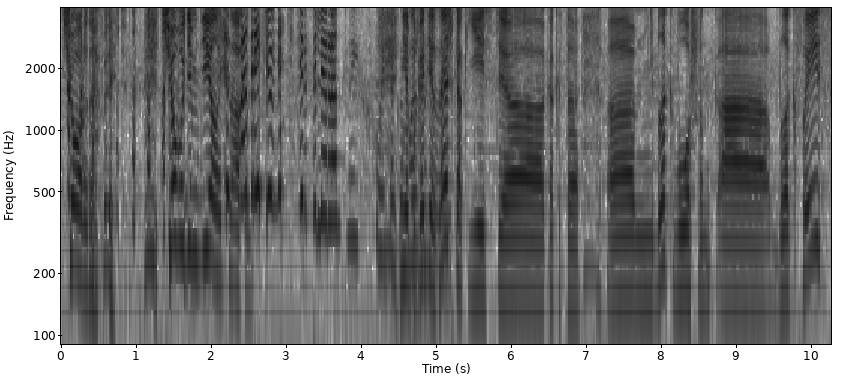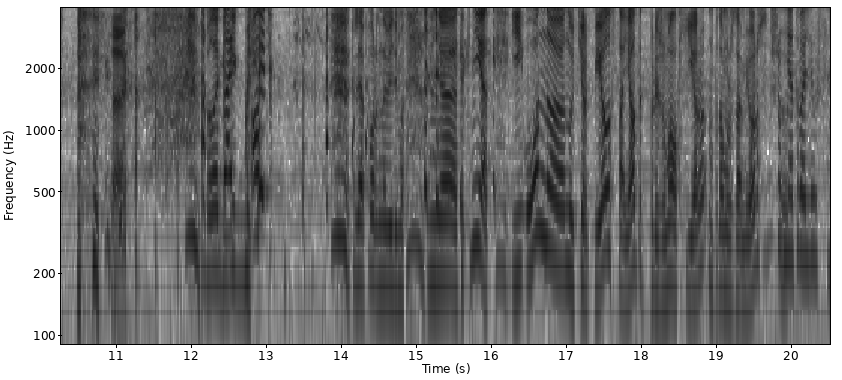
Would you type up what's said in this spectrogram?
черный, блядь. Что будем делать, нахуй? Смотрите, у меня теперь толерантный хуй такой. Не, погоди, знаешь, говорить. как есть, э, как это, э, не blackwashing, а blackface, Так. blackdick, блядь. Для порно, видимо. Э, Так нет. И он, э, ну, терпел, стоял, так прижимал хер, ну, потому что замерз. Чтоб не отвалился.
